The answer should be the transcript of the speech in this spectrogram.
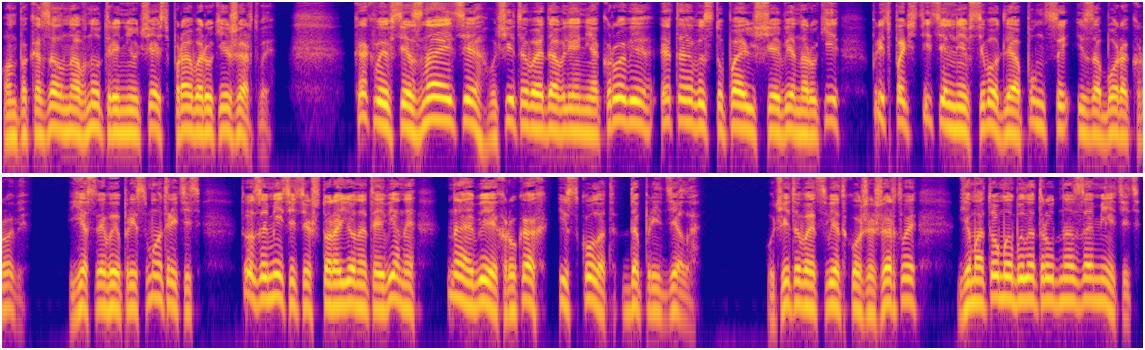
Он показал на внутреннюю часть правой руки жертвы. Как вы все знаете, учитывая давление крови, эта выступающая вена руки предпочтительнее всего для пункции и забора крови. Если вы присмотритесь, то заметите, что район этой вены на обеих руках исколот до предела. Учитывая цвет кожи жертвы, гематомы было трудно заметить,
